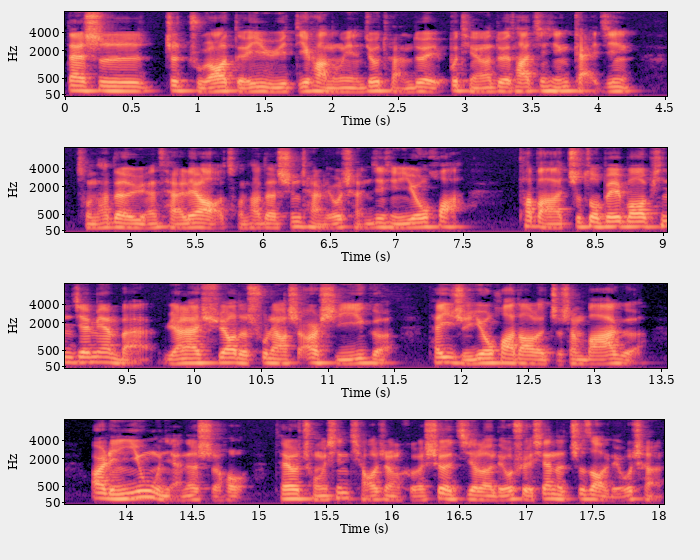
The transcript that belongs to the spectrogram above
但是这主要得益于迪卡侬研究团队不停的对它进行改进，从它的原材料，从它的生产流程进行优化。它把制作背包拼接面板原来需要的数量是二十一个，它一直优化到了只剩八个。二零一五年的时候，它又重新调整和设计了流水线的制造流程，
